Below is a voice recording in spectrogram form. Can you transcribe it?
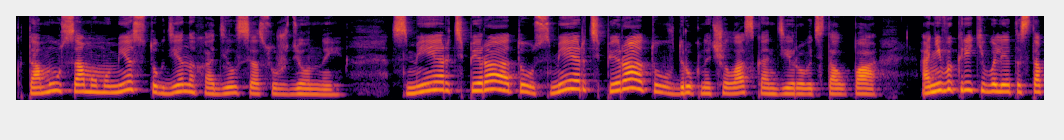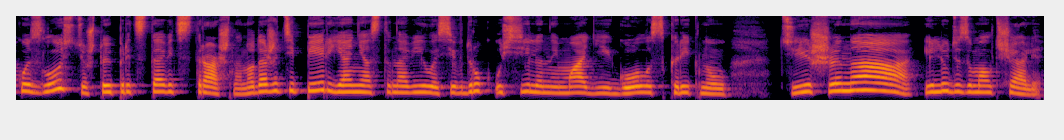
к тому самому месту, где находился осужденный. «Смерть пирату! Смерть пирату!» вдруг начала скандировать толпа. Они выкрикивали это с такой злостью, что и представить страшно, но даже теперь я не остановилась, и вдруг усиленный магией голос крикнул «Тишина!» И люди замолчали.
